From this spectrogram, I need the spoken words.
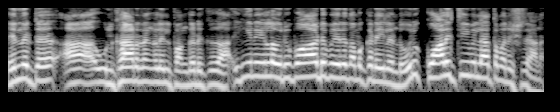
എന്നിട്ട് ആ ഉദ്ഘാടനങ്ങളിൽ പങ്കെടുക്കുക ഇങ്ങനെയുള്ള ഒരുപാട് പേര് നമുക്കിടയിലുണ്ട്. ഒരു ക്വാളിറ്റിയും ഇല്ലാത്ത മനുഷ്യരാണ്.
